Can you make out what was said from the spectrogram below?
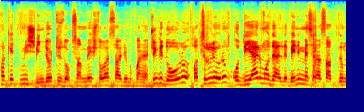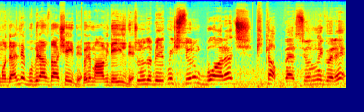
paketmiş. 1495 dolar sadece bu panel. Çünkü doğru hatırlıyorum o diğer modelde benim mesela sattığım modelde bu biraz daha şeydi. Böyle mavi değildi. Şunu da belirtmek istiyorum. Bu araç pick-up versiyonuna göre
